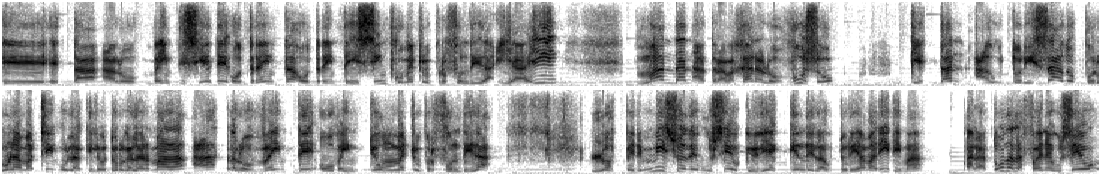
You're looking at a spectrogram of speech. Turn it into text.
eh, está a los 27 o 30 o 35 metros de profundidad. Y ahí mandan a trabajar a los buzos que están autorizados por una matrícula que le otorga la Armada hasta los 20 o 21 metros de profundidad. Los permisos de buceo que hoy día extiende la autoridad marítima para toda la faena de buceo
